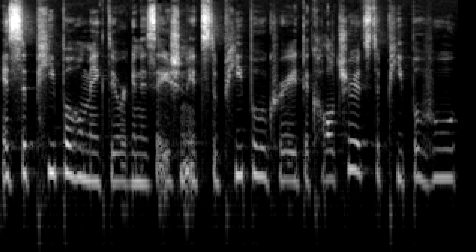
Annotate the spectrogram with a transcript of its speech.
It's the people who make the organization. It's the people who create the culture. It's the people who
